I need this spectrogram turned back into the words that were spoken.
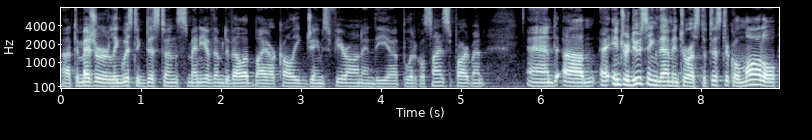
uh, to measure linguistic distance, many of them developed by our colleague James Fearon in the uh, political science department. And um, uh, introducing them into our statistical model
